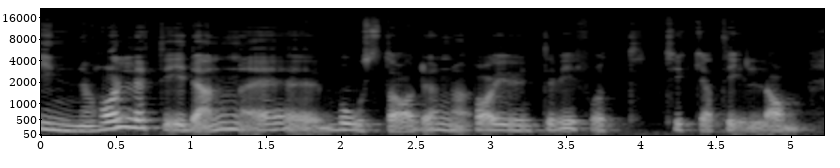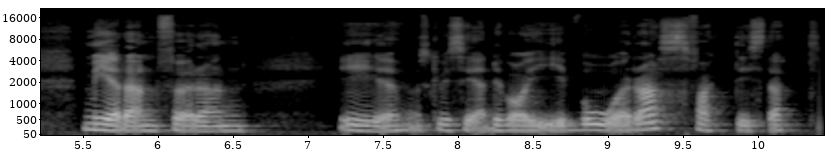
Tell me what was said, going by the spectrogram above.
innehållet i den eh, bostaden har ju inte vi fått tycka till om mer än förrän i, ska vi se, det var i våras faktiskt, att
